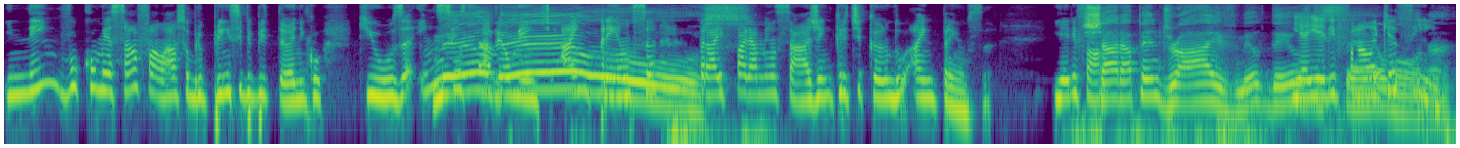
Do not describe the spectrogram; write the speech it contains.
E nem vou começar a falar sobre o príncipe britânico que usa incessavelmente a imprensa para espalhar mensagem criticando a imprensa. E ele fala. Shut up and drive, meu Deus. E aí ele céu, fala que, assim, Mona.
